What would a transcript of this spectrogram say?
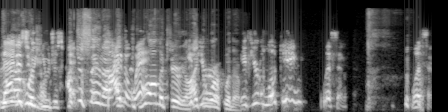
That who him. you just I'm just saying. By I, the way, raw material. I can work with him. If you're looking, listen, listen.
